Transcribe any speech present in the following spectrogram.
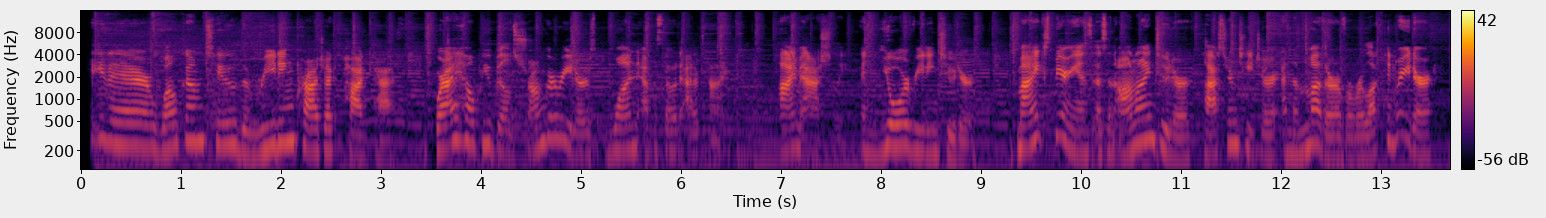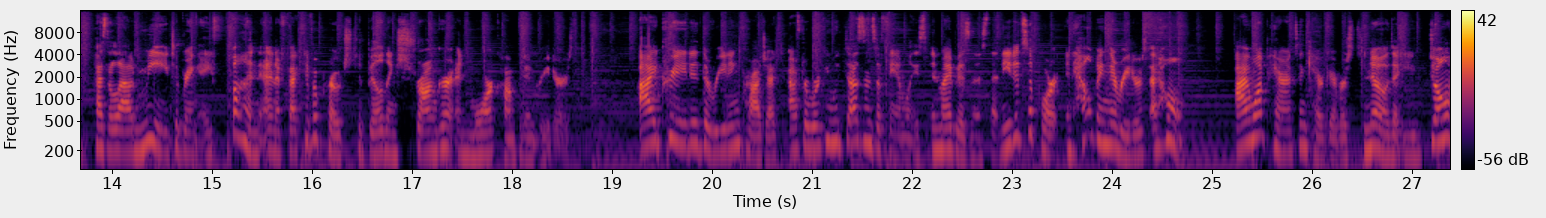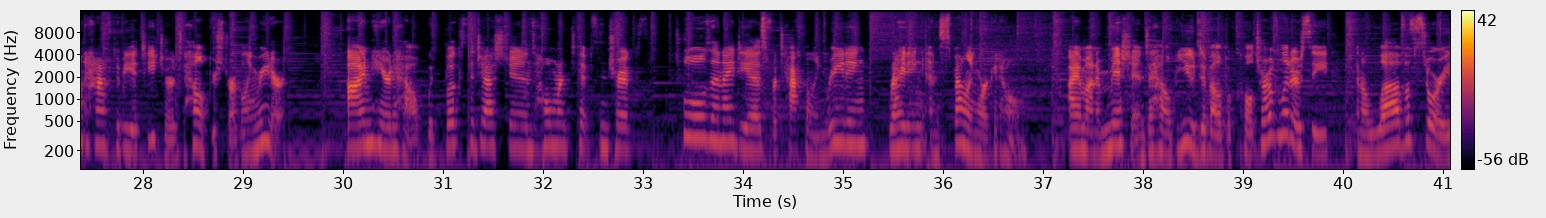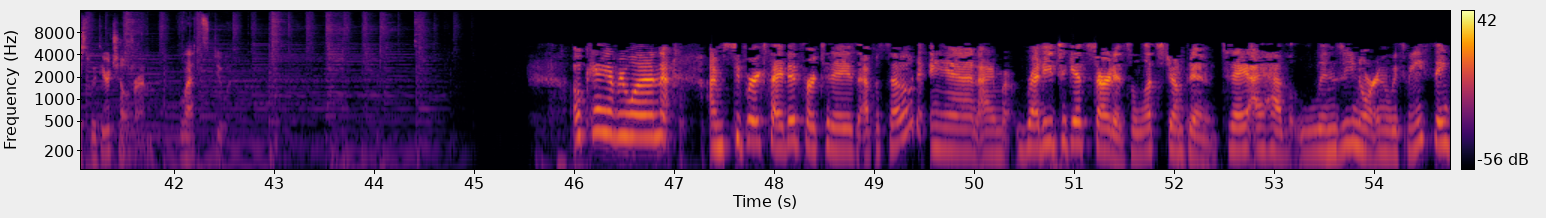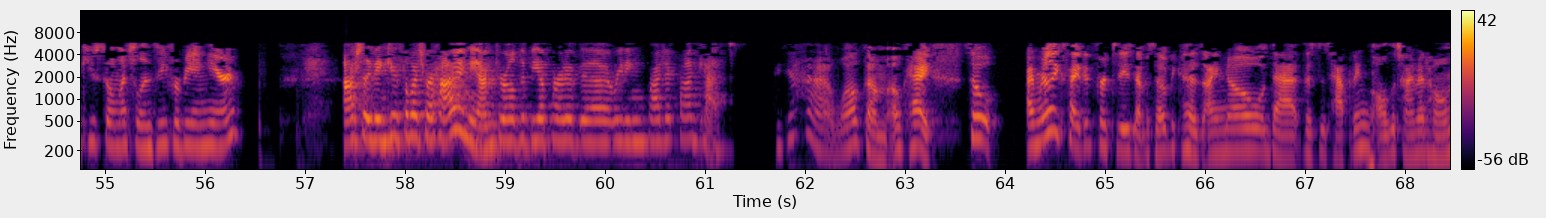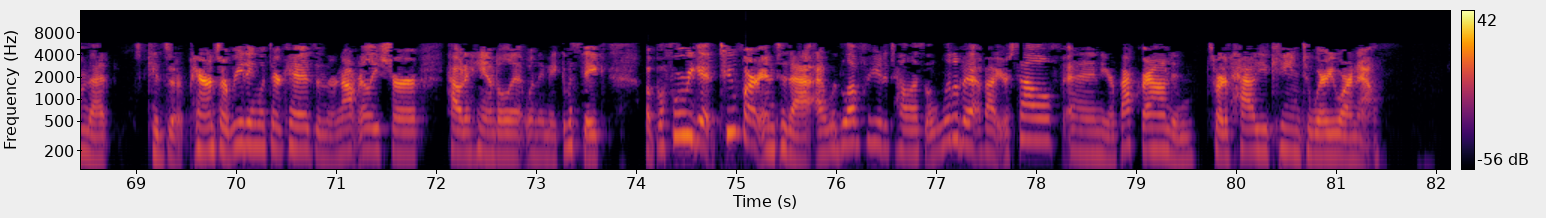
Hey there, welcome to the Reading Project podcast, where I help you build stronger readers one episode at a time. I'm Ashley, and your reading tutor. My experience as an online tutor, classroom teacher, and the mother of a reluctant reader has allowed me to bring a fun and effective approach to building stronger and more confident readers. I created the Reading Project after working with dozens of families in my business that needed support in helping their readers at home. I want parents and caregivers to know that you don't have to be a teacher to help your struggling reader. I'm here to help with book suggestions, homework tips and tricks, tools and ideas for tackling reading, writing, and spelling work at home. I am on a mission to help you develop a culture of literacy and a love of stories with your children. Let's do it. Okay, everyone. I'm super excited for today's episode and I'm ready to get started. So let's jump in. Today I have Lindsey Norton with me. Thank you so much, Lindsey, for being here. Ashley, thank you so much for having me. I'm thrilled to be a part of the Reading Project podcast. Yeah, welcome. Okay. So I'm really excited for today's episode because I know that this is happening all the time at home that kids are, parents are reading with their kids and they're not really sure how to handle it when they make a mistake. But before we get too far into that, I would love for you to tell us a little bit about yourself and your background and sort of how you came to where you are now.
